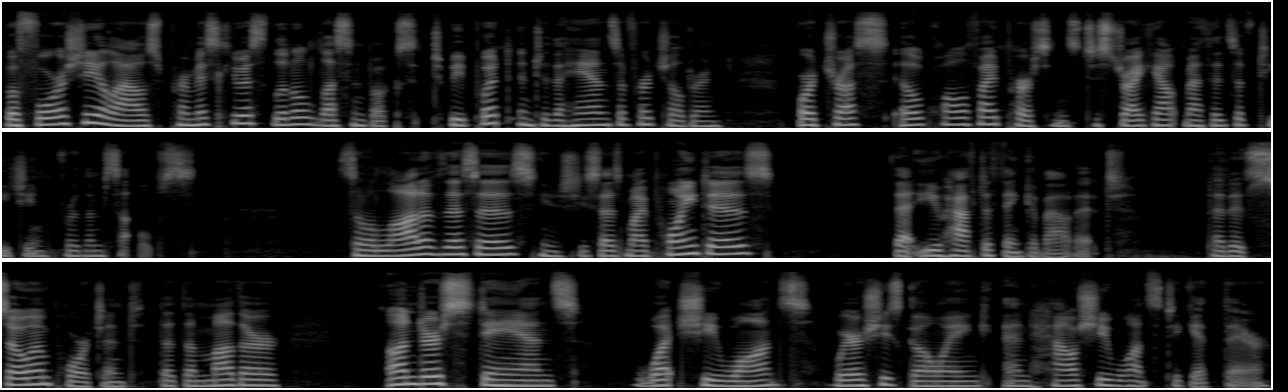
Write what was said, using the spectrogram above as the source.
before she allows promiscuous little lesson books to be put into the hands of her children or trusts ill qualified persons to strike out methods of teaching for themselves. So, a lot of this is, you know, she says, My point is that you have to think about it, that it's so important that the mother understands what she wants, where she's going, and how she wants to get there.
